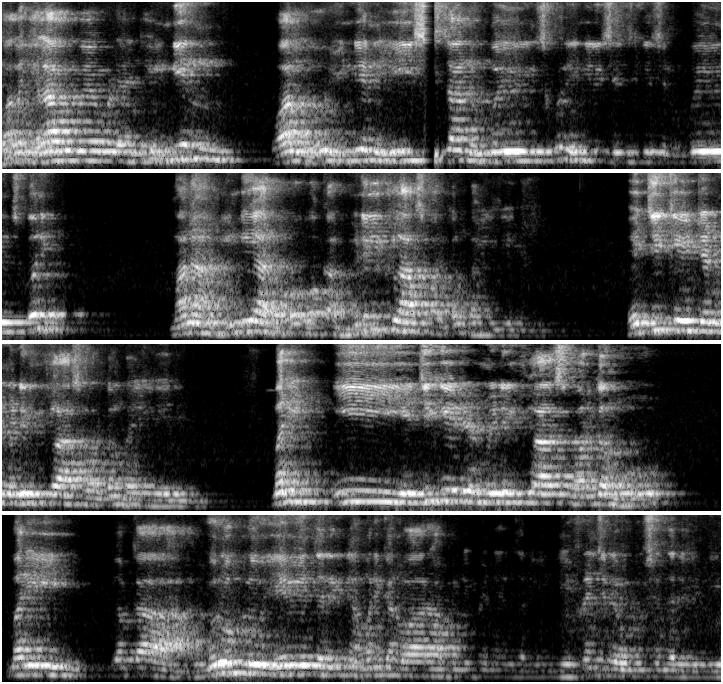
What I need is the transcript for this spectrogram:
వాళ్ళకి ఎలా ఉపయోగపడే అంటే ఇండియన్ వాళ్ళు ఇండియన్ ఈ సిస్టాన్ని ఉపయోగించుకొని ఇంగ్లీష్ ఎడ్యుకేషన్ ఉపయోగించుకొని మన ఇండియాలో ఒక మిడిల్ క్లాస్ వర్గం బయలుదేరి ఎడ్యుకేటెడ్ మిడిల్ క్లాస్ వర్గం బయలుదేరింది. మరి ఈ ఎడ్యుకేటెడ్ మిడిల్ క్లాస్ వర్గము మరి యొక్క యూరోప్లో ఏమేమి జరిగింది? అమెరికన్ వార్ ఆఫ్ ఇండిపెండెన్స్ జరిగింది ఫ్రెంచ్ రెవల్యూషన్ జరిగింది.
